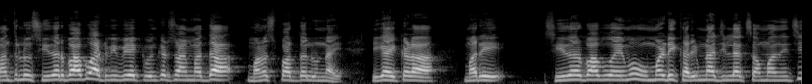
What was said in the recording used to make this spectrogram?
మంత్రులు శ్రీధర్ బాబు అటు వివేక్ వెంకటస్వామి మధ్య మనస్పర్ధలు ఉన్నాయి. ఇక ఇక్కడ మరి శ్రీధర్ బాబు ఏమో ఉమ్మడి కరీంనగర్ జిల్లాకు సంబంధించి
